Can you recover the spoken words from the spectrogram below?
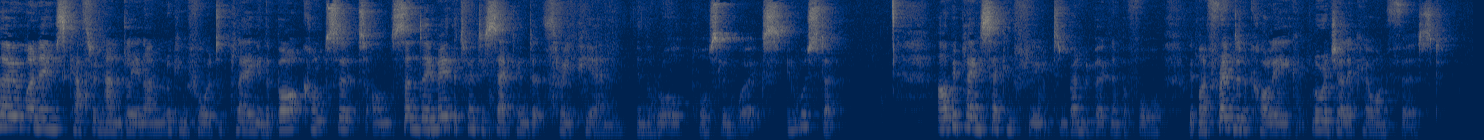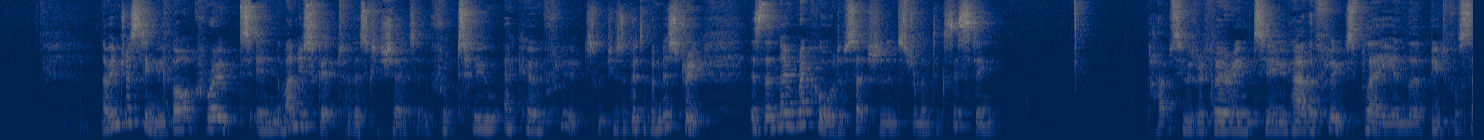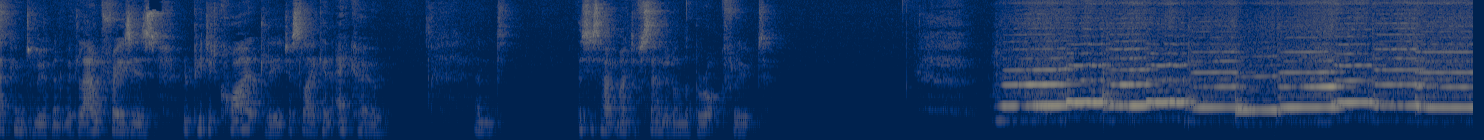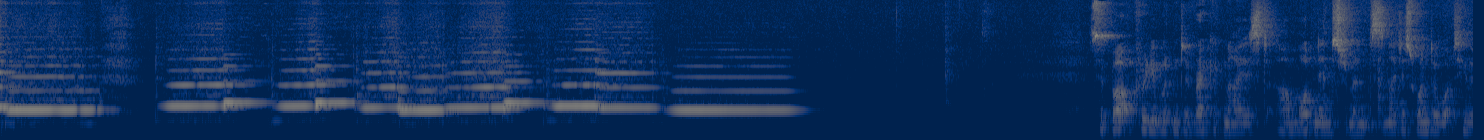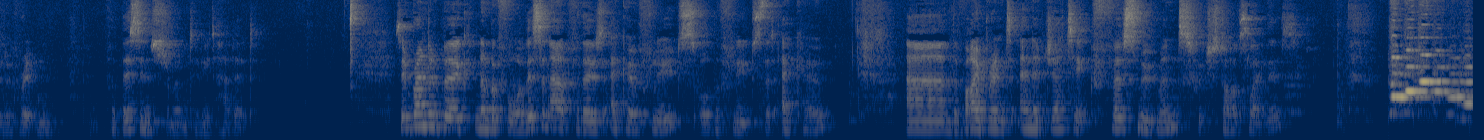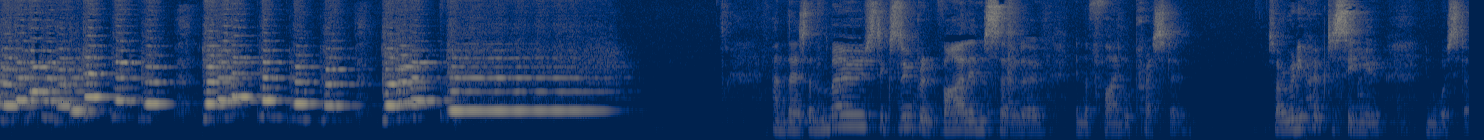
Hello, my name's Catherine Handley and I'm looking forward to playing in the Bach concert on Sunday, May the 22nd at 3pm in the Royal Porcelain Works in Worcester. I'll be playing second flute in Brandenburg number four with my friend and colleague Laura Jellicoe on first. Now interestingly, Bach wrote in the manuscript for this concerto for two echo flutes, which is a bit of a mystery as there's no record of such an instrument existing. Perhaps he was referring to how the flutes play in the beautiful second movement with loud phrases repeated quietly, just like an echo. And this is how it might have sounded on the Baroque flute. So Bach really wouldn't have recognised our modern instruments, and I just wonder what he would have written for this instrument if he'd had it. So in Brandenburg number four, listen out for those echo flutes, or the flutes that echo, and the vibrant, energetic first movement, which starts like this. And there's the most exuberant violin solo in the final presto. So I really hope to see you in Worcester.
